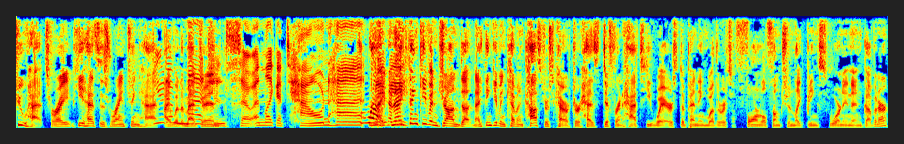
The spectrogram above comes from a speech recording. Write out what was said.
two hats, right? He has his ranching hat, You'd I would imagine. so. And like a town hat. Right. And I think even John Dutton, I think even Kevin Costner's character has different hats he wears depending whether it's a formal function like being sworn in and governor.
